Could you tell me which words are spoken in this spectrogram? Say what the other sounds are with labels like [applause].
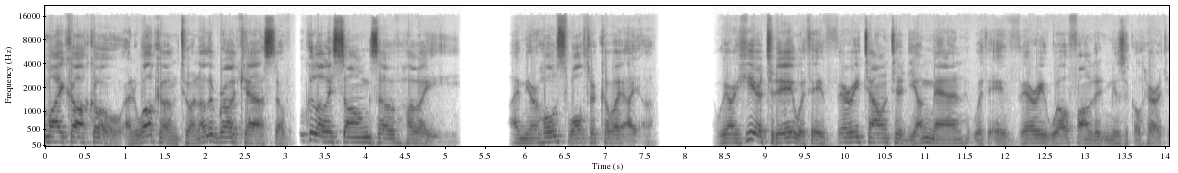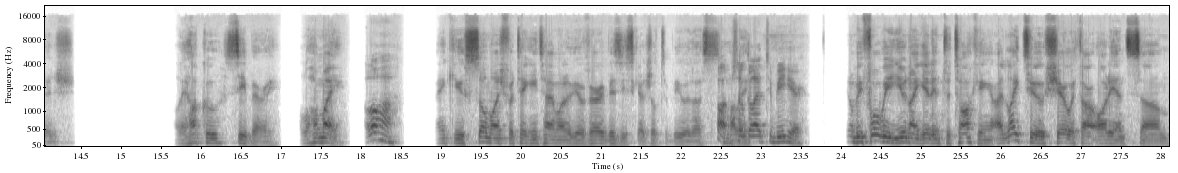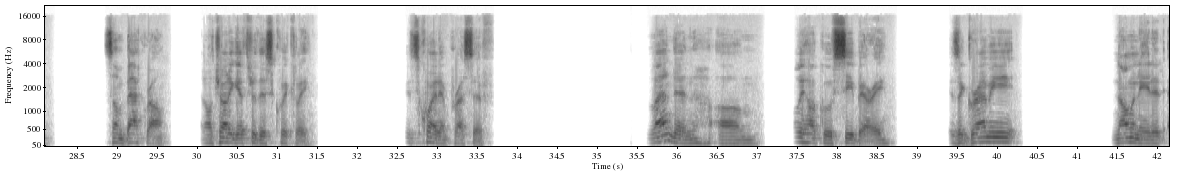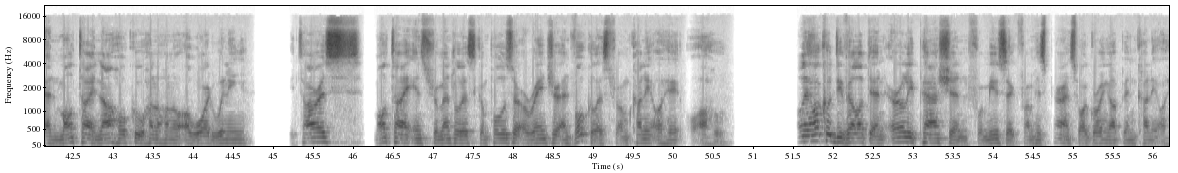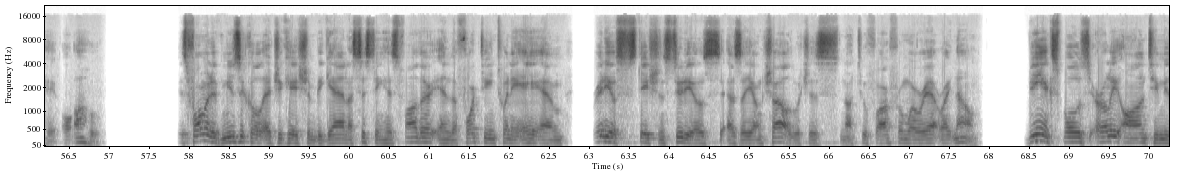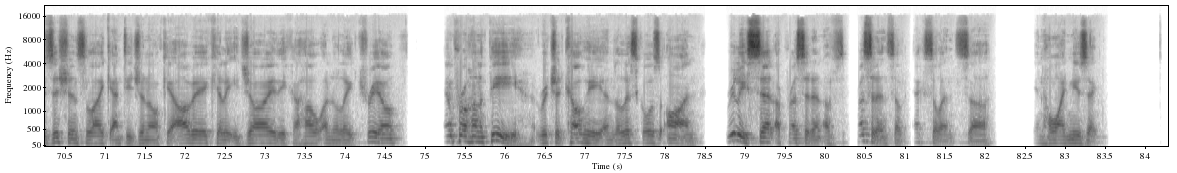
Mai kako, and welcome to another broadcast of Ukulele Songs of Hawaii. I'm your host, Walter Kawaiaea. We are here today with a very talented young man with a very well-founded musical heritage, Halehaku Seabury. Aloha mai. Aloha. Thank you so much for taking time out of your very busy schedule to be with us. Oh, I'm so glad to be here. You know, before we, you and I get into talking, I'd like to share with our audience um, some background, and I'll try to get through this quickly. It's quite impressive. Landon um, Polihaku Seabury is a Grammy nominated and multi Nahoku Hanohano award winning guitarist, multi instrumentalist, composer, arranger, and vocalist from Kaneohe, Oahu. Halehaku developed an early passion for music from his parents while growing up in Kaneohe, Oahu. His formative musical education began assisting his father in the 1420 AM radio station studios as a young child, which is not too far from where we're at right now. Being exposed early on to musicians like Auntie Genoa Keawe, Kele Ijai, the Kahau Lake Trio, Emperor Hanapi, Richard Kauhi, and the list goes on, really set a precedent of precedence of excellence uh, in Hawaiian music.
